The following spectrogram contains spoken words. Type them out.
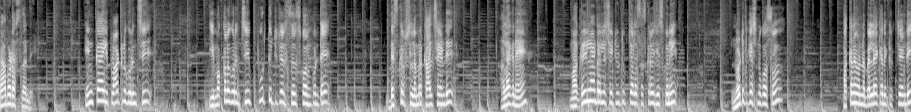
రాబడి వస్తుందండి ఇంకా ఈ ప్లాట్ల గురించి ఈ మొక్కల గురించి పూర్తి డీటెయిల్స్ తెలుసుకోవాలనుకుంటే డిస్క్రిప్షన్ నెంబర్ కాల్ చేయండి. అలాగనే మా Greenland real estate YouTube channel subscribe చేసుకొని నోటిఫికేషన్ కోసం పక్కనే ఉన్న బెల్ ఐకాన్ని క్లిక్ చేయండి.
